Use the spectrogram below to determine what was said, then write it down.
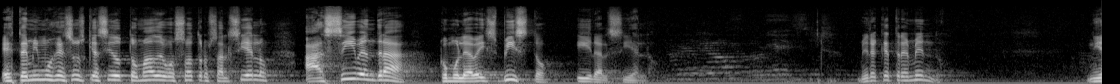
Este mismo Jesús que ha sido tomado de vosotros al cielo, así vendrá como le habéis visto ir al cielo. Mira qué tremendo. Ni,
